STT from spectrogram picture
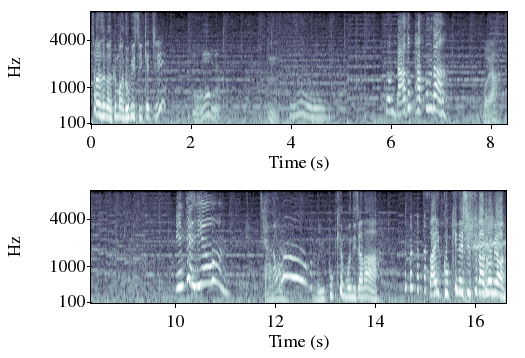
저 녀석은 금방 녹일 수 있겠지? 오 음 오. 그럼 나도 바꾼다. 뭐야 인텔리온. 자 나와. 물 포켓몬이잖아 Psychokinesis다 그러면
